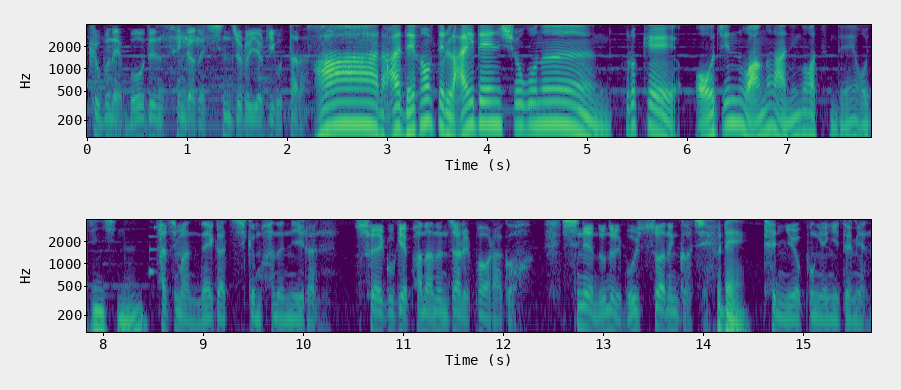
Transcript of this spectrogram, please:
그분의 모든 생각을 신조로 여기고 따랐어. 아, 나 내가 볼 때 라이덴 쇼군은 그렇게 어진 왕은 아닌 것 같은데 어진 씨는 하지만 내가 지금 하는 일은 쇠국에 반하는 자를 벌하고 신의 눈을 몰수하는 거지. 그래. 텐요 봉행이 되면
